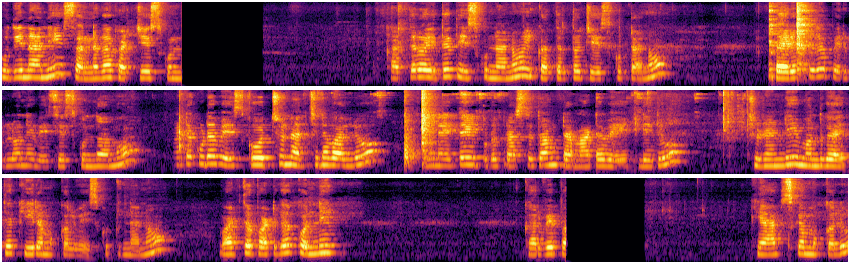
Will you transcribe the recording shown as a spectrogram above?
పుదీనాని సన్నగా కట్ చేసుకుందాం కత్తెర అయితే తీసుకున్నాను. ఈ కత్తెరతో చేసుకుంటాను. డైరెక్ట్గా పెరుగులోనే వేసేసుకుందాము. టమాటా కూడా వేసుకోవచ్చు నచ్చిన వాళ్ళు. నేనైతే ఇప్పుడు ప్రస్తుతం టమాటా వేయట్లేదు. చూడండి ముందుగా అయితే కీర ముక్కలు వేసుకుంటున్నాను. వాటితో పాటుగా కొన్ని కరివేపా క్యాప్సికమ్ ముక్కలు.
